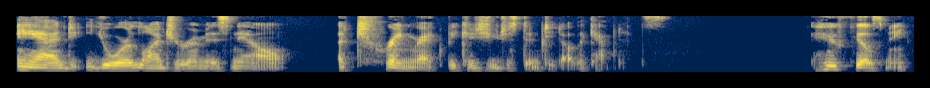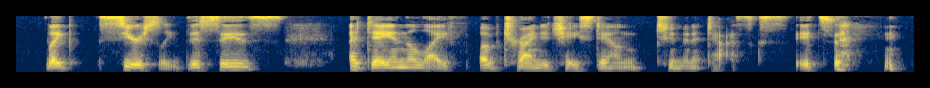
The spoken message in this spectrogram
and your laundry room is now a train wreck because you just emptied all the cabinets. Who feels me? Like, seriously, this is a day in the life of trying to chase down two minute tasks. It's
